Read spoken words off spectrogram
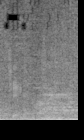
Watching.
